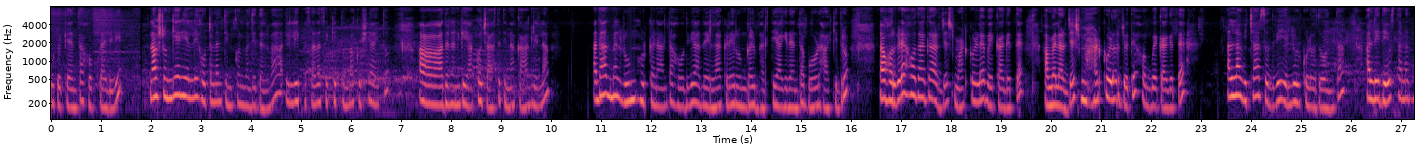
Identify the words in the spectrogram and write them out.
ಊಟಕ್ಕೆ ಅಂತ ಹೋಗ್ತಾ ಇದ್ದೀವಿ ನಾವು ಶೃಂಗೇರಿಯಲ್ಲಿ ಹೋಟೆಲ್ನಲ್ಲಿ ತಿನ್ಕೊಂಡು ಬಂದಿದ್ದಲ್ವಾ? ಇಲ್ಲಿ ಪ್ರಸಾದ ಸಿಕ್ಕಿದ್ದು ತುಂಬ ಖುಷಿ ಆಯಿತು. ಆದರೆ ನನಗೆ ಯಾಕೋ ಜಾಸ್ತಿ ತಿನ್ನೋಕ್ಕಾಗಲಿಲ್ಲ ಅದಾದಮೇಲೆ ರೂಮ್ ಹುಡ್ಕೋಣ ಅಂತ ಹೋದ್ವಿ. ಆದರೆ ಎಲ್ಲ ಕಡೆ ರೂಮ್ಗಳು ಭರ್ತಿಯಾಗಿದೆ ಅಂತ ಬೋರ್ಡ್ ಹಾಕಿದ್ರು. ನಾವು ಹೊರಗಡೆ ಹೋದಾಗ ಅಡ್ಜಸ್ಟ್ ಮಾಡ್ಕೊಳ್ಳೇಬೇಕಾಗತ್ತೆ. ಆಮೇಲೆ ಅಡ್ಜಸ್ಟ್ ಮಾಡ್ಕೊಳ್ಳೋರ ಜೊತೆ ಹೋಗಬೇಕಾಗತ್ತೆ. ಅಲ್ಲ, ವಿಚಾರಿಸಿದ್ವಿ ಎಲ್ಲಿ ಉಳ್ಕೊಳ್ಳೋದು ಅಂತ. ಅಲ್ಲಿ ದೇವಸ್ಥಾನದ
